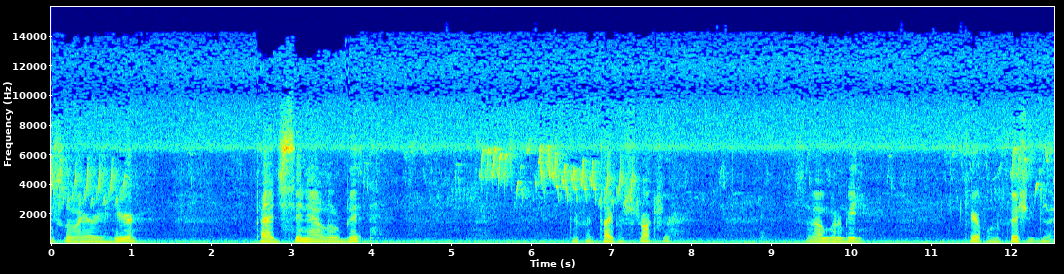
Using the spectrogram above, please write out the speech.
this little area here. Pads thin out a little bit. Different type of structure. So I'm going to be careful to fish it good.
